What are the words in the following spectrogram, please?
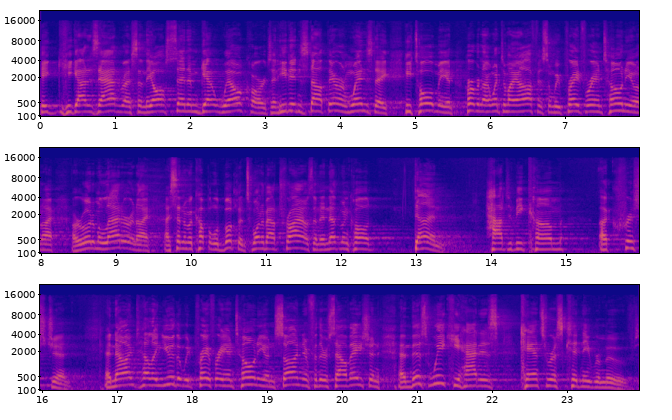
he, he got his address, and they all sent him get well cards. And he didn't stop there. On Wednesday, he told me, and Herb and I went to my office, and we prayed for Antonio. And I, I wrote him a letter, and I, I sent him a couple of booklets, one about trials, and another one called Done How to Become a Christian. And now I'm telling you that we'd pray for Antonio and Sonia for their salvation. And this week he had his cancerous kidney removed.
